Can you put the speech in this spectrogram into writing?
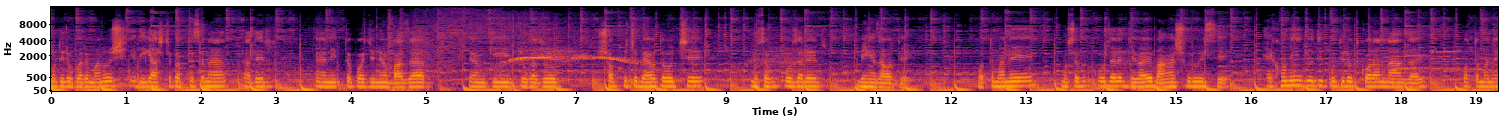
নদীর ওপারে মানুষ এদিকে আসতে পারতেছে না। তাদের নিত্য প্রয়োজনীয় বাজার, এমনকি যোগাযোগ সব কিছু ব্যাহত হচ্ছে মুসাফির ক্লোজারের ভেঙে যাওয়াতে। বর্তমানে মুসাফির ক্লোজারের যেভাবে ভাঙা শুরু হয়েছে এখনই যদি প্রতিরোধ করা না যায়, বর্তমানে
